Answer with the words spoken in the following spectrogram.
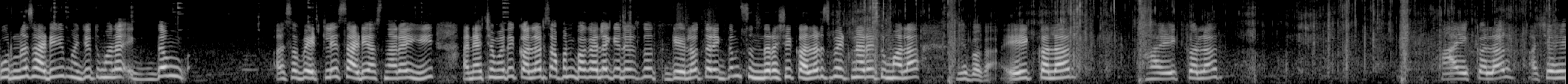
पूर्ण साडी म्हणजे तुम्हाला एकदम असं वेटलेस साडी असणार आहे ही. आणि याच्यामध्ये कलर्स आपण बघायला गेलो तर गेलो तर एकदम सुंदर असे कलर्स भेटणार आहे तुम्हाला. हे बघा एक कलर हा एक कलर हा एक कलर असे हे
